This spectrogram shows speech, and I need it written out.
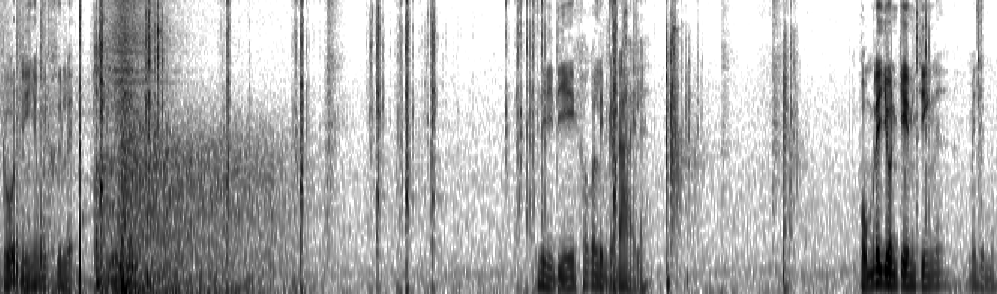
ระโดดนี้ยังไม่ขึ้นเลยเอ้อเล่นดีๆเขาก็เล่นกันได้แหล้ว ผมได้โยนเกมจริงนะ ไม่ได้โม้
